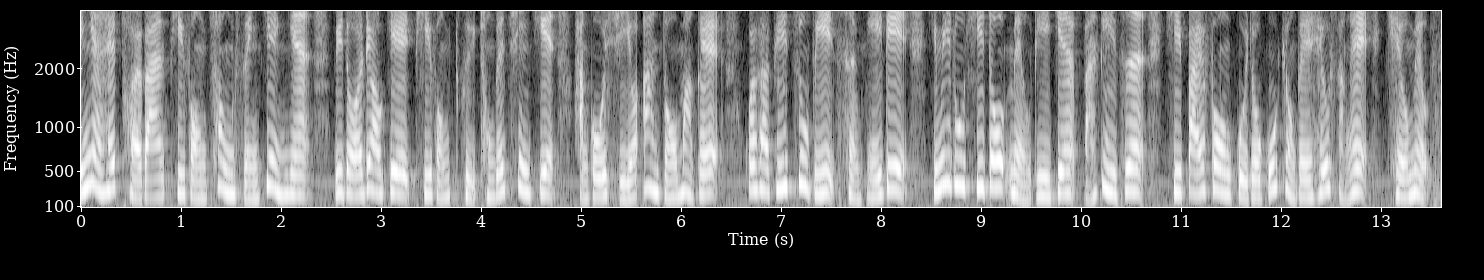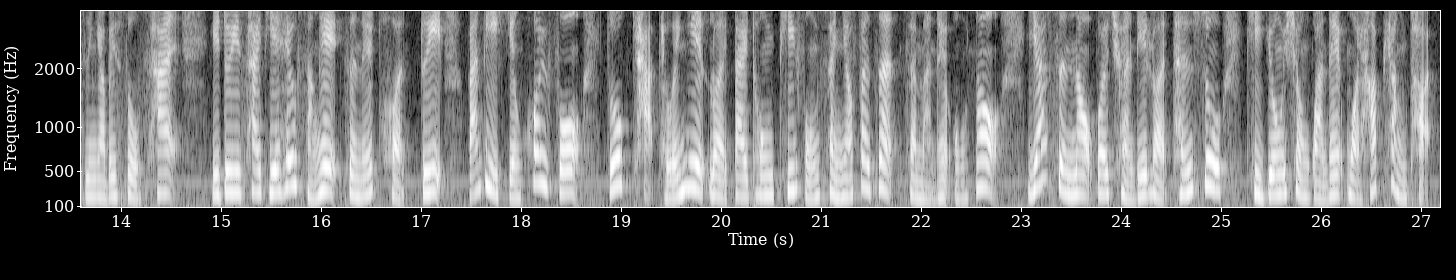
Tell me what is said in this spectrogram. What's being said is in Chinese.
今年喺台湾地方创新演员，为咗了解地方推动嘅情形，韩国是有按多嘛嘅？规划费主委陈美丽，今日路去到苗栗嘅万里镇，去拜访贵到故乡嘅后生嘅巧妙事业嘅素材。一对菜地后生嘅整理团队，万里县开放，都卡头嘅日来带动地方产业发展，在万里懊恼，也承诺为全力来探索，提供相关嘅外合平台。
